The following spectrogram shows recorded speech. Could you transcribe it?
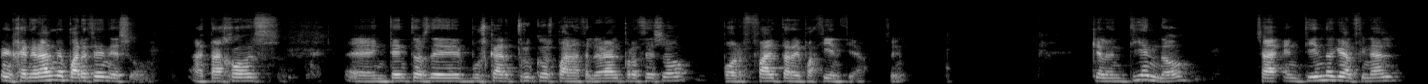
en general me parecen eso, atajos, eh, intentos de buscar trucos para acelerar el proceso por falta de paciencia. Que lo entiendo, o sea, entiendo que al final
